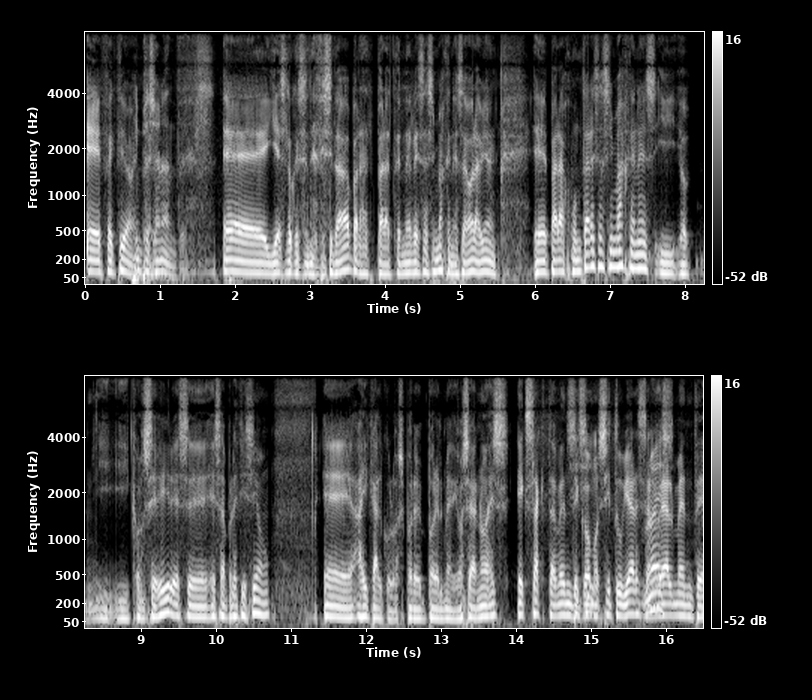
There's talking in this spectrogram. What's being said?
Efectivamente. Impresionante. Eh, y es lo que se necesitaba para, para tener esas imágenes. Ahora bien, eh, para juntar esas imágenes y, y- y conseguir ese- esa precisión, eh, hay cálculos por el, por el medio. O sea, no es exactamente Sí, sí. como si tuvieras No es- realmente...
